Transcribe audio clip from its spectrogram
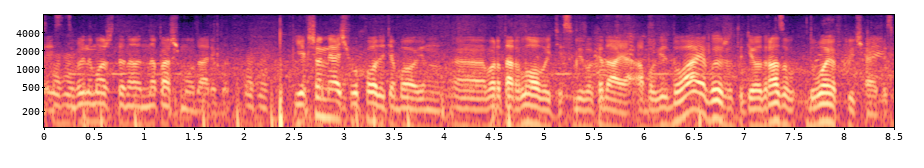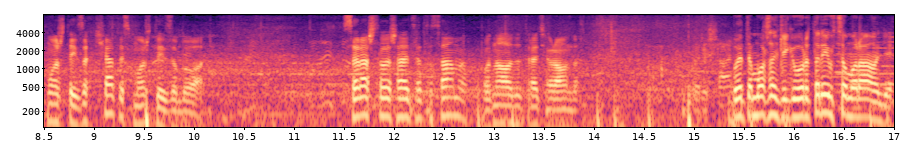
Тобто Ага. ви не можете на, на першому ударі бити. Ага. Якщо м'яч виходить, або він е, воротар ловить і собі викидає, або відбиває, ви вже тоді одразу двоє включаєтесь. Можете і захищатись, можете і забивати. Все решта лишається те саме. Погнали до третього раунду. Вирішаємо. Бити можна тільки воротарів в цьому раунді.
